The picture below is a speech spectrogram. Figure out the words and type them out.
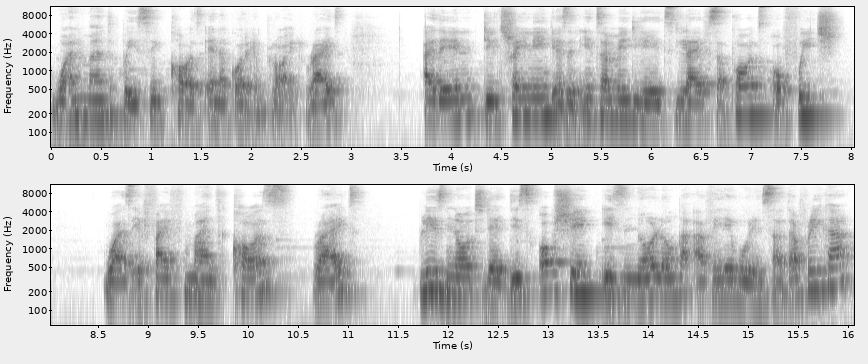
One month basic course and I got employed, right? I then did training as an intermediate life support, of which was a five month course, right? Please note that this option is no longer available in South Africa.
